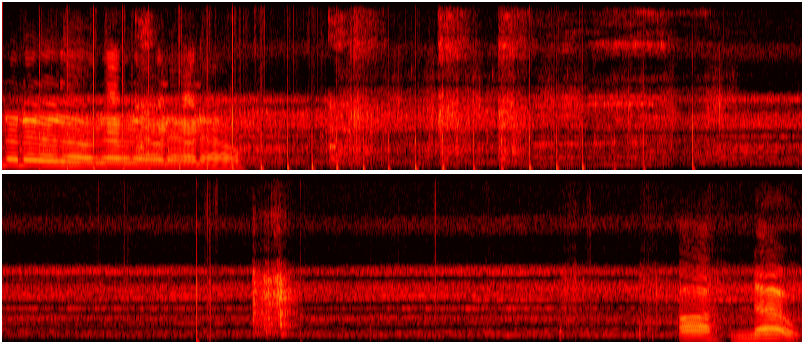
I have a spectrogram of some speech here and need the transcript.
no, no, no, no, no, no, no, no. Uh, no.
